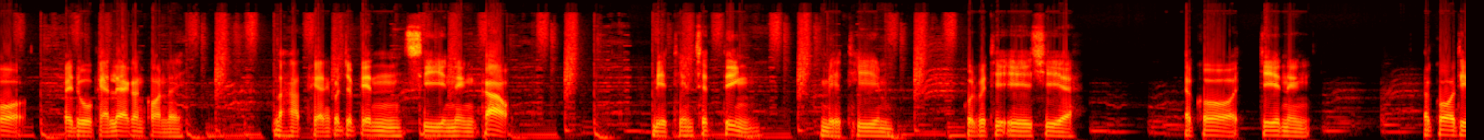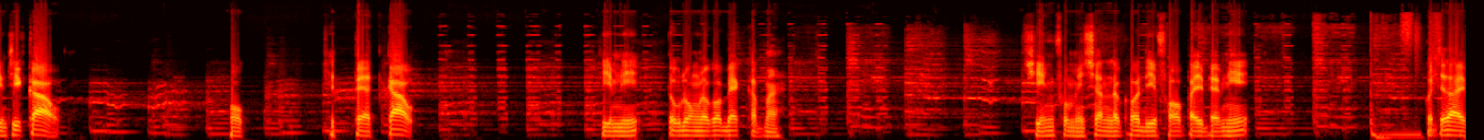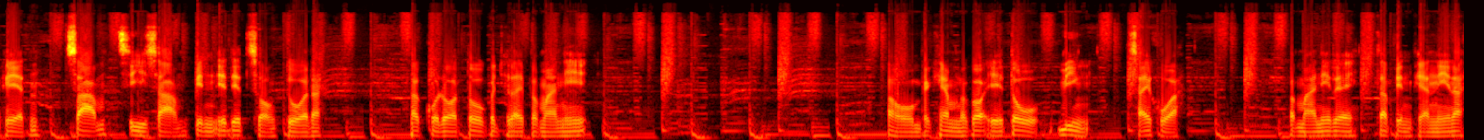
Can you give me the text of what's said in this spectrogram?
ไปดูแผนแรกกันก่อนเลย รหัสแผนก็จะเป็น C 1 9 เบททีมเซตติ้งเบททีมกดไปที่เอเชียแล้วก็ J 1 แล้วก็ทีมที่ 9 6 7 8 9 ทีมนี้ตกลงแล้วก็แบ็กกลับมา ชิง formation แล้วก็ default ไปแบบนี้ ก็จะได้แผน 3 4 3 เป็น SS 2 ตัวนะถ้ากดออโต้ก็จะได้ประมาณนี้ เอาแบ็คแฮมแล้วก็เอโต้วิ่งซ้ายขวาประมาณนี้เลยถ้าเป็นแผนนี้นะ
